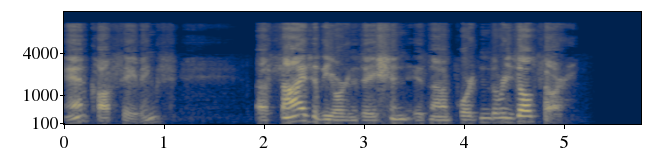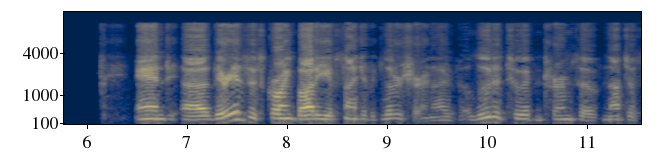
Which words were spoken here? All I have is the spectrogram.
and cost savings. Uh, size of the organization is not important, the results are. And uh, there is this growing body of scientific literature, and I've alluded to it in terms of not just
